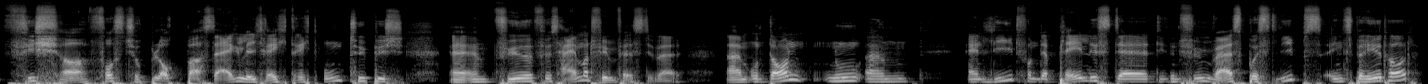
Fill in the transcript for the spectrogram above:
Fischer, fast schon Blockbuster, eigentlich recht, recht untypisch äh, für, fürs Heimatfilmfestival. Ähm, und dann nur ähm, ein Lied von der Playlist, der, die den Film Rise Boy Sleeps inspiriert hat.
